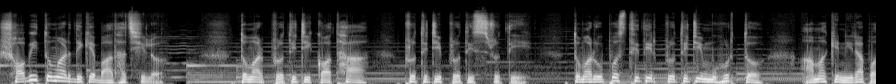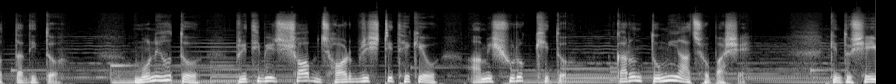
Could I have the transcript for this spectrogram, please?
সবই তোমার দিকে বাধা ছিল। তোমার প্রতিটি কথা, প্রতিটি প্রতিশ্রুতি, তোমার উপস্থিতির প্রতিটি মুহূর্ত আমাকে নিরাপত্তা দিত। মনে হতো, পৃথিবীর সব ঝড় বৃষ্টি থেকেও আমি সুরক্ষিত, কারণ তুমি আছো পাশে। কিন্তু সেই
